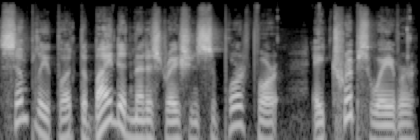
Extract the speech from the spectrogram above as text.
Simply put, the Biden administration's support for a TRIPS waiver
